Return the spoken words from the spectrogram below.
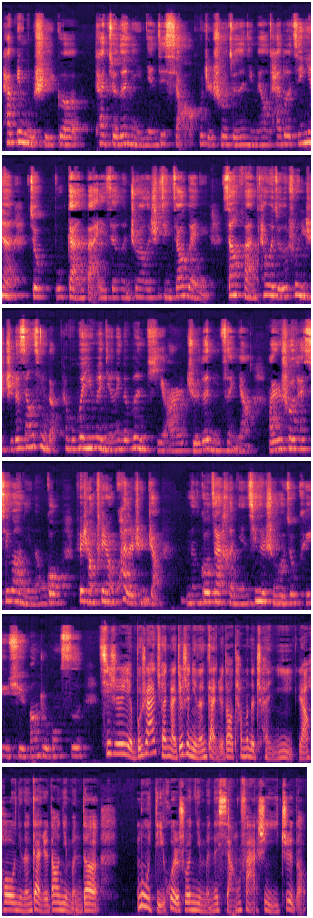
他并不是一个他觉得你年纪小，或者说觉得你没有太多经验，就不敢把一些很重要的事情交给你。相反，他会觉得说你是值得相信的，他不会因为年龄的问题而觉得你怎样，而是说他希望你能够非常非常快的成长。能够在很年轻的时候就可以去帮助公司，其实也不是安全感，就是你能感觉到他们的诚意，然后你能感觉到你们的目的或者说你们的想法是一致的，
